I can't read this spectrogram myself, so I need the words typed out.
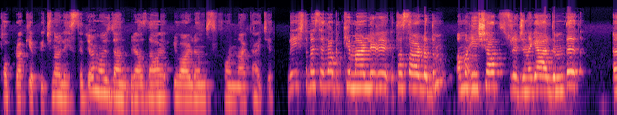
toprak yapı için öyle hissediyorum. O yüzden biraz daha yuvarlağımsı formlar tercih ettim. Ve işte mesela bu kemerleri tasarladım ama inşaat sürecine geldiğimde e,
